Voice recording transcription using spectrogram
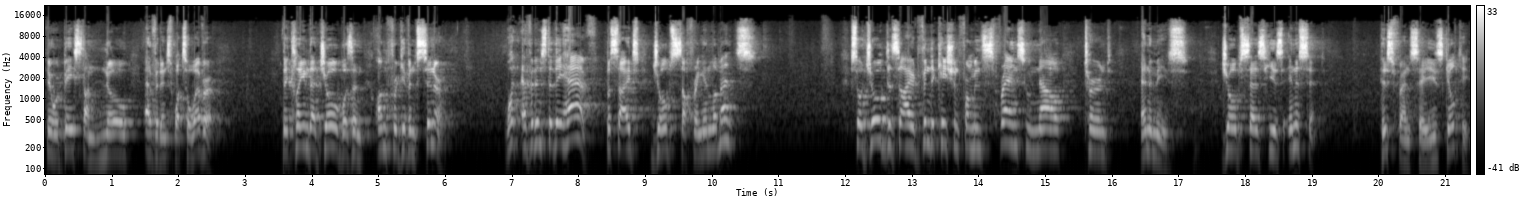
They were based on no evidence whatsoever. They claimed that Job was an unforgiven sinner. What evidence did they have besides Job's suffering and laments? So Job desired vindication from his friends who now turned enemies. Job says he is innocent. His friends say he is guilty.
